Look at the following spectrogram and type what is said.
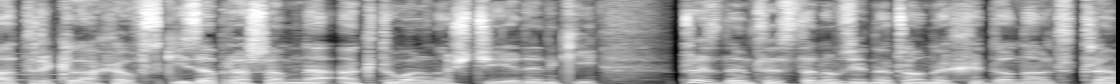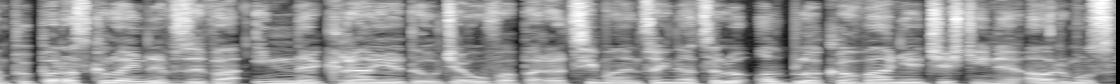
Patryk Lachowski, zapraszam na aktualności jedynki. Prezydent Stanów Zjednoczonych Donald Trump po raz kolejny wzywa inne kraje do udziału w operacji mającej na celu odblokowanie cieśniny Ormus.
